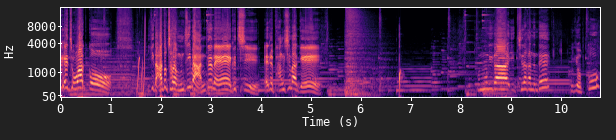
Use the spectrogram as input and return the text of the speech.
이게 좋았고 이게 나도 잘 움직이면 안 되네. 그치? 애들 방심하게. 분무기가 이- 지나갔는데 여기 없고.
